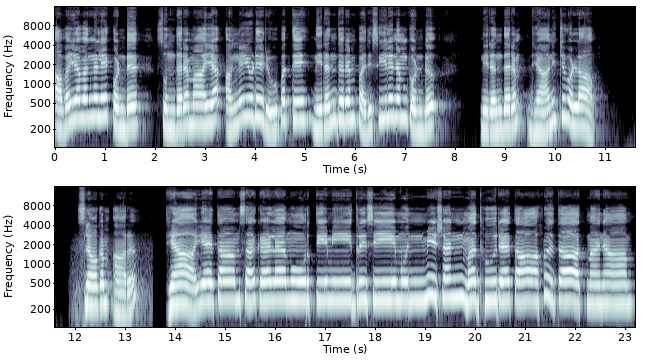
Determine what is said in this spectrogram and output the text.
അവയവങ്ങളെ കൊണ്ട് സുന്ദരമായ അങ്ങയുടെ രൂപത്തെ നിരന്തരം പരിശീലനം കൊണ്ട് നിരന്തരം ധ്യാനിച്ചുകൊള്ളാം. ശ്ലോകം ആറ്. ധ്യായതാം സകലമൂർത്തിമീദൃശീമുന്മിഷൻ മധുരതാഹൃതാത്മനാം.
